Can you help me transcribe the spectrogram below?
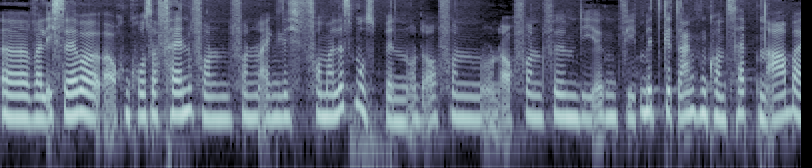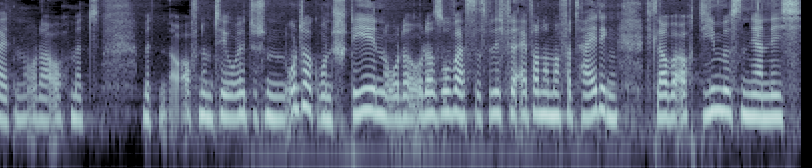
äh, weil ich selber auch ein großer Fan von, von eigentlich Formalismus bin und auch von, und auch von Filmen, die irgendwie mit Gedankenkonzepten arbeiten oder auch mit, mit auf einem theoretischen Untergrund stehen oder, oder sowas. Das will ich einfach nochmal verteidigen. Ich glaube, auch die müssen ja nicht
